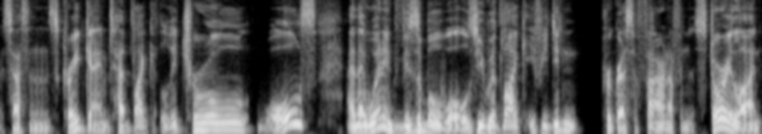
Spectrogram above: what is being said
Assassin's Creed games had like literal walls and they weren't invisible walls. You would like, if you didn't progress far enough in the storyline,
